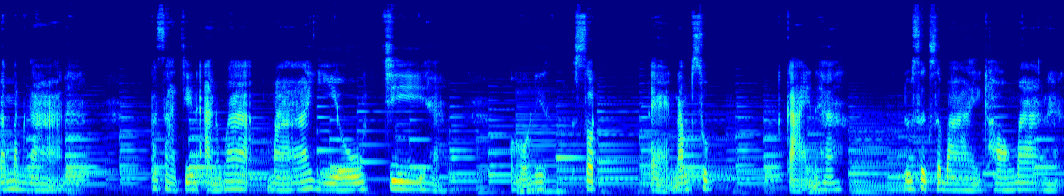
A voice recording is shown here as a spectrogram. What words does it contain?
น้ำมันงานะ ภาษาจีนอ่านว่าหมาเหยียวจีค่ะ โอ้โห นี่สดแต่น้ำซุปไก่นะคะ รู้สึกสบายท้องมากนะ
